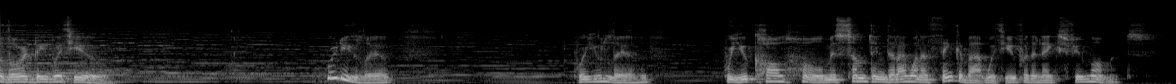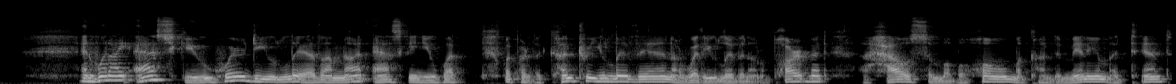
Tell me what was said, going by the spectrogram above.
The Lord be with you. Where do you live? Where you live, where you call home, is something that I want to think about with you for the next few moments. And when I ask you, where do you live, I'm not asking you what, what part of the country you live in, or whether you live in an apartment, a house, a mobile home, a condominium, a tent.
